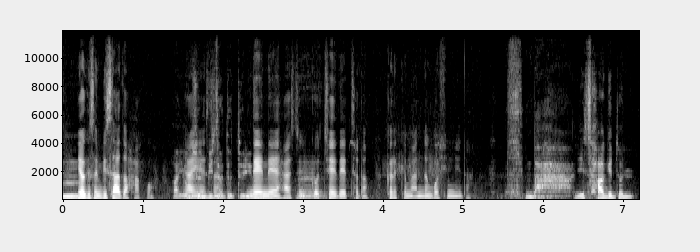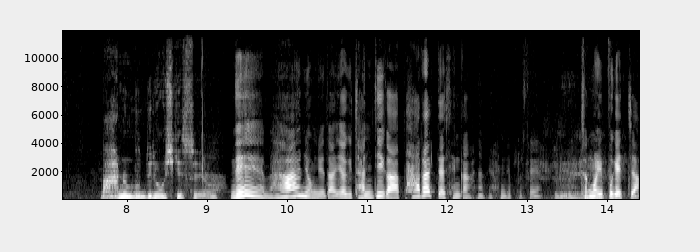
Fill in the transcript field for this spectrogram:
음. 여기서 미사도 하고 아, 여기서 야외에서. 미사도 드리고. 네네 할 수 있고 네. 제대처럼 그렇게 만든 곳입니다. 많이 사계절 많은 분들이 오시겠어요. 네, 많이 옵니다. 여기 잔디가 파랄 때 생각하는데 보세요. 정말 이쁘겠죠?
